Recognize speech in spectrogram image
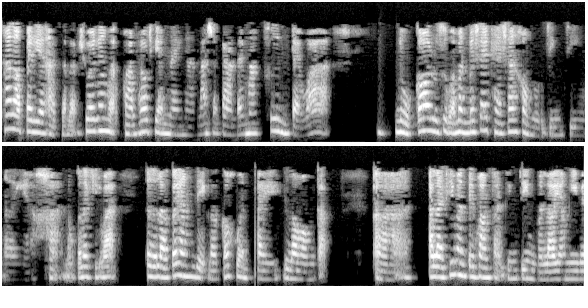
ถ้าเราไปเรียนอาจจะแบบช่วยเรื่องแบบความเท่าเทียมในงานราชการได้มากขึ้น แต่ว่าหนูก็รู้สึกว่ามันไม่ใช่แพชชั่นของหนูจริง ๆ อะไรอย่างเงี้ยค่ะ หนูก็เลยคิดว่า เออ เราก็ยังเด็กเราก็ควรไปลองกับอ่าอะไรที่มันเป็นความฝันจริง ๆ เหมือนเรายังมีเว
